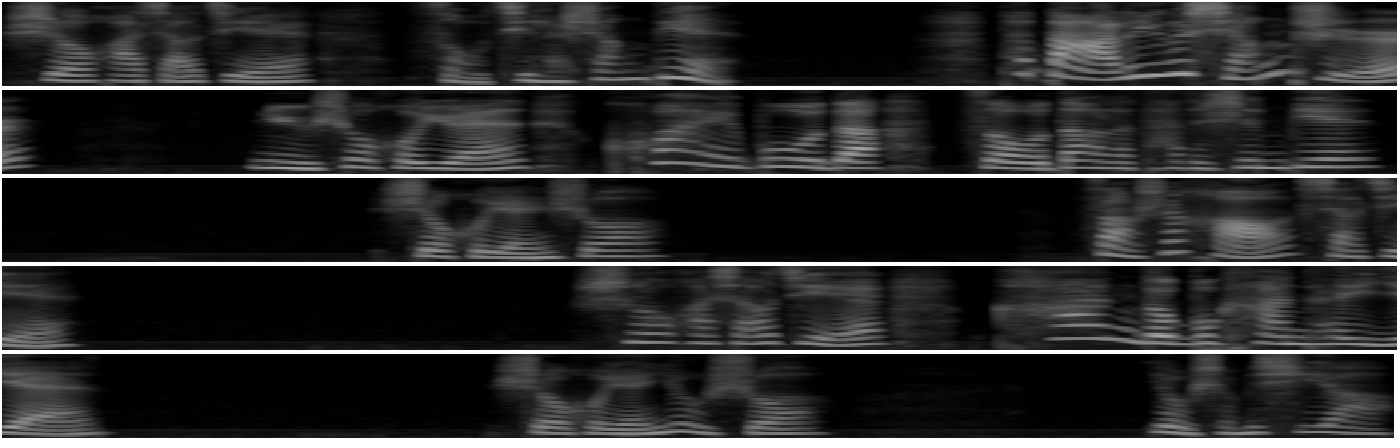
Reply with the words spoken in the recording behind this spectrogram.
奢华小姐走进了商店，她打了一个响指，女售货员快步的走到了她的身边。售货员说：“早上好，小姐。”奢华小姐看都不看他一眼。售货员又说：“有什么需要，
